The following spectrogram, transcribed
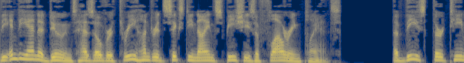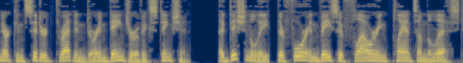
The Indiana Dunes has over 369 species of flowering plants. Of these, 13 are considered threatened or in danger of extinction. Additionally, there are four invasive flowering plants on the list.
